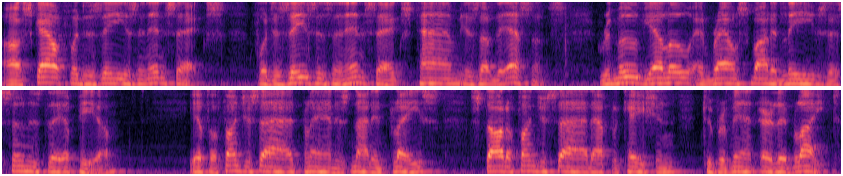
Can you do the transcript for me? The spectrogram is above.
Uh, scout for disease and insects. For diseases and insects, time is of the essence. Remove yellow and brown spotted leaves as soon as they appear. If a fungicide plan is not in place, start a fungicide application to prevent early blight.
